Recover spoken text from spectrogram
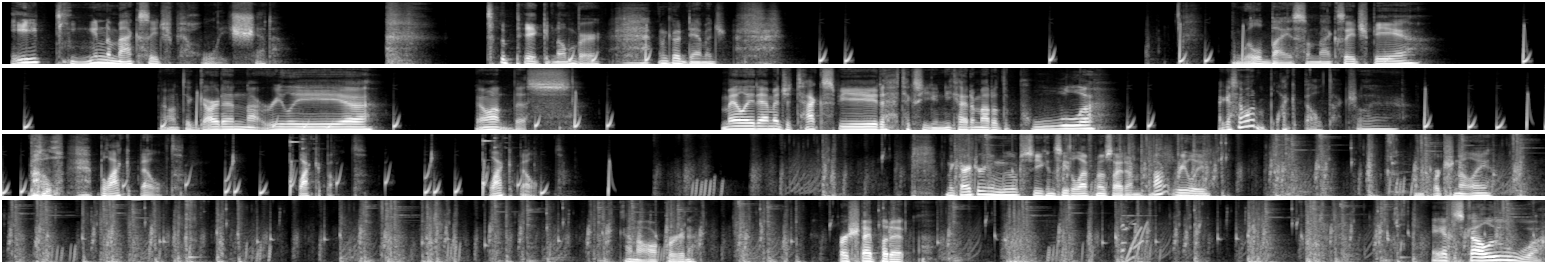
18 max HP. Holy shit. it's a big number. Gonna go damage. We'll buy some max HP. I want the garden, not really. I want this. Melee damage, attack speed, takes a unique item out of the pool. I guess I want black belt, actually. black belt. Black belt. Black belt. The character be moved so you can see the leftmost item? Not really. Unfortunately. Kinda awkward. Where should I put it? Hey, it's Kalu!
